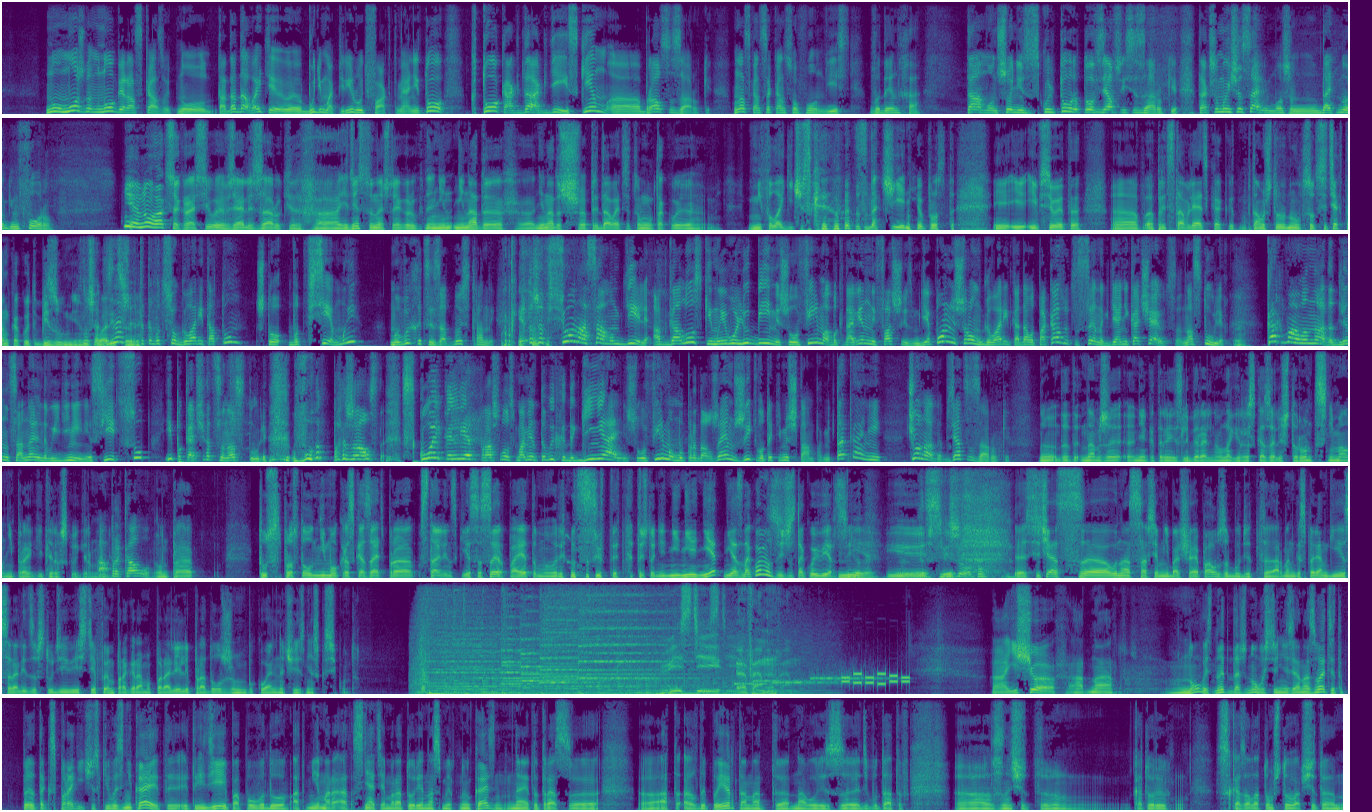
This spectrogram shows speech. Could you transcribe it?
Ну, можно многое рассказывать, но тогда давайте э, будем оперировать фактами, а не то, кто, когда, где и с кем э, брался за руки. У нас, в конце концов, вон есть ВДНХ. Там он что не скульптура, то взявшийся за руки. Так что мы еще сами можем дать многим фору. Не, ну акция красивая, взялись за руки. А, единственное, что я говорю, не, не надо, э, не надо ж придавать этому такое мифологическое значение просто. И, и, и все это э, представлять как... Потому что ну, в соцсетях там какое-то безумие. Слушай, а ты знаешь, это вот все говорит о том, что вот все мы мы выходцы из одной страны. Это же все на самом деле отголоски моего любимейшего фильма «Обыкновенный фашизм», где, помнишь, Ром говорит, когда вот показываются сцены, где они качаются на стульях, как мало надо для национального единения съесть суп и покачаться на стуле. Вот, пожалуйста, сколько лет прошло с момента выхода гениальнейшего фильма, мы продолжаем жить вот этими штампами. Так они. Что надо? Взяться за руки. Ну, нам же некоторые из либерального лагеря рассказали, что Рон снимал не про гитлеровскую Германию. А про кого? Он про Туз, просто он не мог рассказать про сталинский СССР, поэтому ты что, не, не, нет, не ознакомился еще с такой версией? Нет, И... свежо. Сейчас э, у нас совсем небольшая пауза будет. Армен Гаспарян, Гия Саралидзе в студии Вести ФМ. Программа «Параллели». Продолжим буквально через несколько секунд. Вести ФМ. А, еще одна новость, но это даже новостью нельзя назвать, это так спорадически возникает э, эта идея по поводу отме... от снятия моратория на смертную казнь. На этот раз э, э, от ЛДПР, там, от одного из депутатов, значит, который сказал о том, что вообще-то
